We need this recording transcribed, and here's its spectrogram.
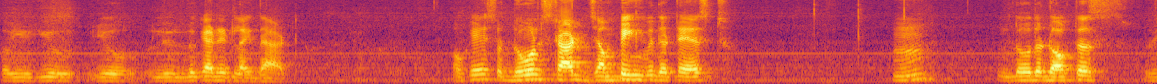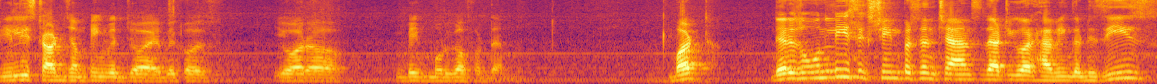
So you, you, you, look at it like that. Okay, so don't start jumping with the test. Hmm? Though the doctors really start jumping with joy because you are a big murga for them. But there is only 16% chance that you are having the disease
